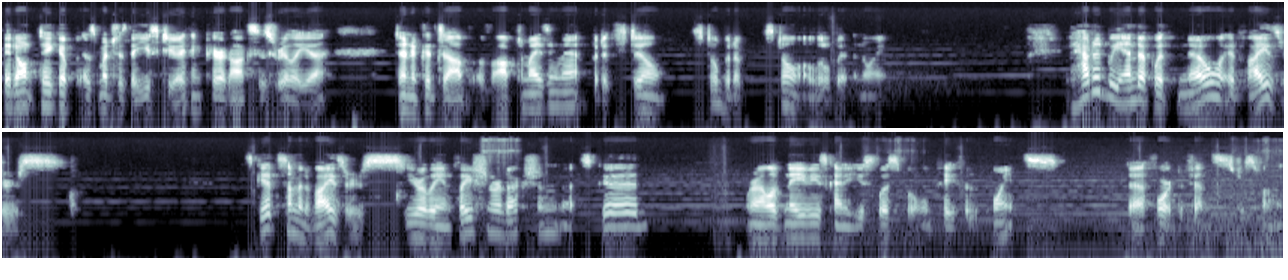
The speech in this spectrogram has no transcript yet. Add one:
They don't take up as much as they used to. I think Paradox has really uh, done a good job of optimizing that, but it's still still a bit of, still a little bit annoying. How did we end up with no advisors? Let's get some advisors. Yearly inflation reduction, that's good. Morale of Navy is kind of useless, but we'll pay for the points. Uh, fort defense, just fine.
